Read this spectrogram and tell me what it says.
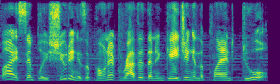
by simply shooting his opponent rather than engaging in the planned duel.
